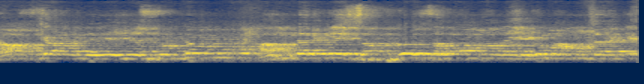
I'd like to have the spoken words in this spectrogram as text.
నమస్కారం తెలియజేసుకుంటూ అందరికీ సబ్కు సలాం అందరికీ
